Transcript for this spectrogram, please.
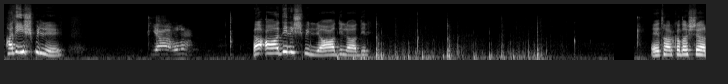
Hadi işbirliği. Ya oğlum Ya adil işbirliği adil adil. Evet arkadaşlar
